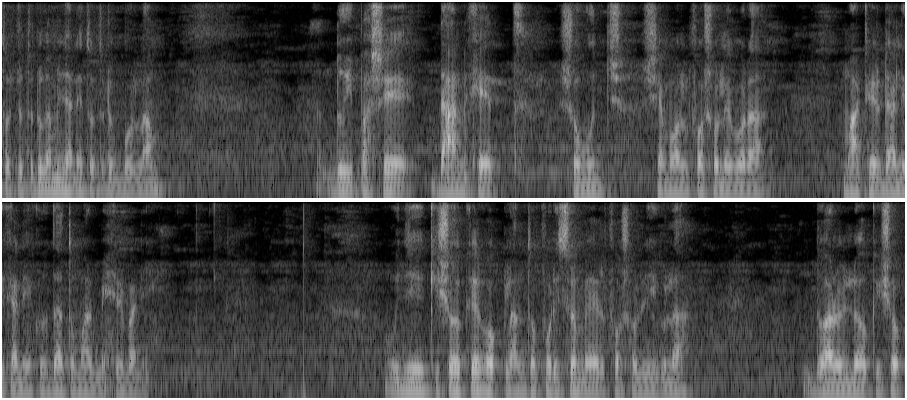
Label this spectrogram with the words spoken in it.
তো যতটুকু আমি জানি, ততটুকু বললাম। দুই পাশে ধান ক্ষেত, সবুজ শ্যামল, ফসলে ভরা, মাঠের ডালিখানি খুদা তোমার মেহেরবানি। ওই যে কৃষকের অক্লান্ত পরিশ্রমের ফসল এইগুলা, দোয়া রইল কৃষক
